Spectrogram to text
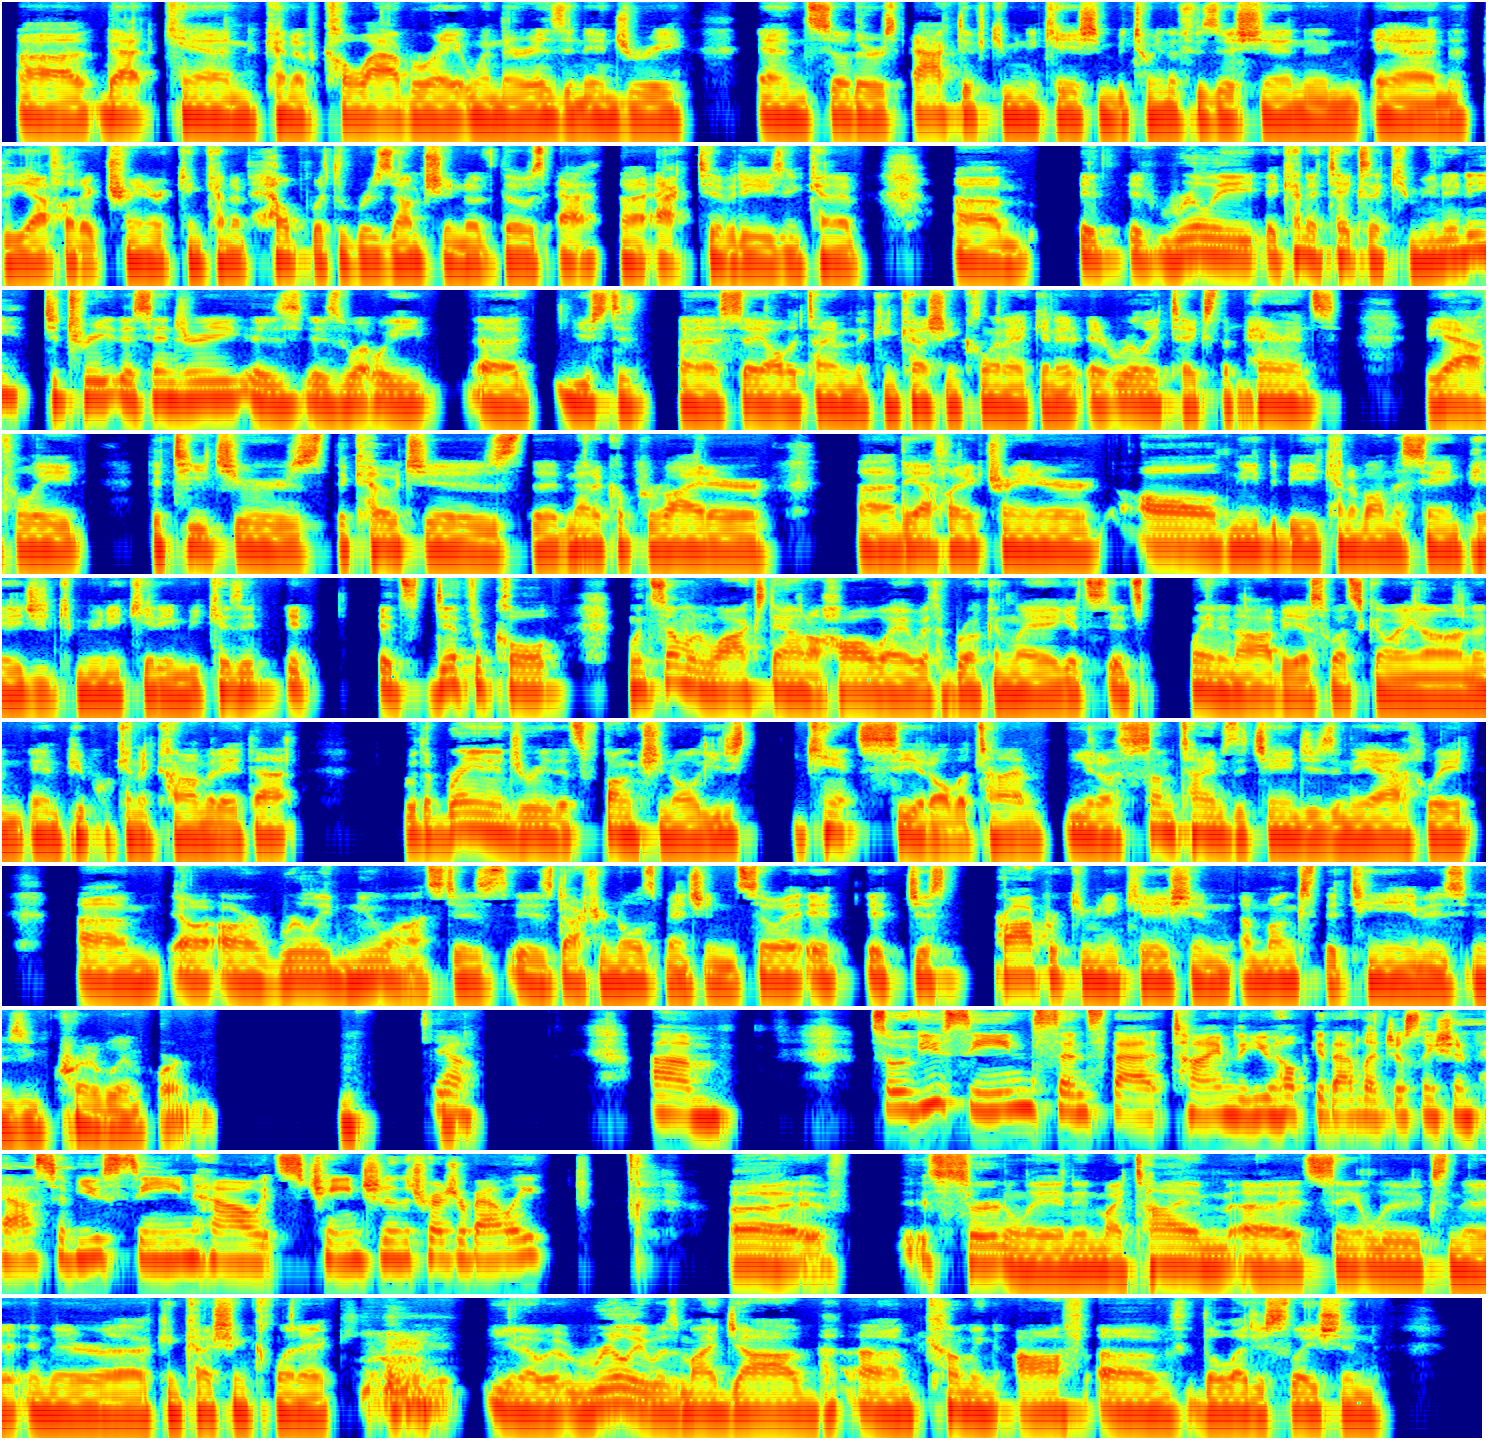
uh, that can kind of collaborate when there is an injury and so there's active communication between the physician and, and the athletic trainer can kind of help with the resumption of those a, uh, activities and kind of, um, it, it really, it kind of takes a community to treat this injury is, is what we uh, used to uh, say all the time in the concussion clinic. And it, it really takes the parents, the athlete, the teachers, the coaches, the medical provider, uh, the athletic trainer all need to be kind of on the same page and communicating because it, it it's difficult when someone walks down a hallway with a broken leg. It's it's plain and obvious what's going on, and, and people can accommodate that. With a brain injury that's functional, you just you can't see it all the time. You know, sometimes the changes in the athlete um, are, are, really nuanced, as, as Dr. Knowles mentioned. So it it just proper communication amongst the team is is incredibly important. Yeah. Um, so, have you seen since that time that you helped get that legislation passed? Have you seen how it's changed in the Treasure Valley? Uh, certainly, and in my time uh, at St. Luke's in their in their uh, concussion clinic, you know, it really was my job um, coming off of the legislation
